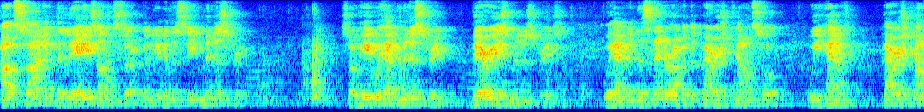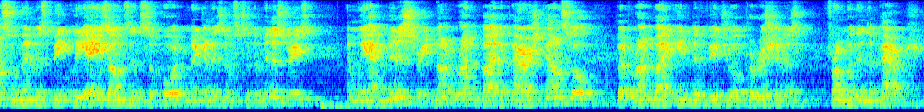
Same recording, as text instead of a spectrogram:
Outside of the liaison circle, you're going to see ministry. So here we have ministry, various ministries. We have in the center of it the parish council. We have parish council members being liaisons and support mechanisms to the ministries. And we have ministry not run by the parish council, but run by individual parishioners from within the parish.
